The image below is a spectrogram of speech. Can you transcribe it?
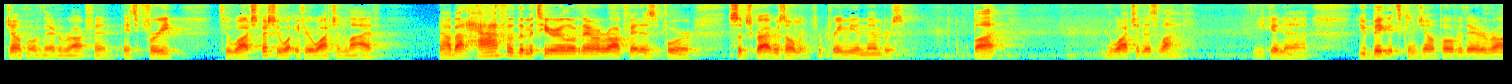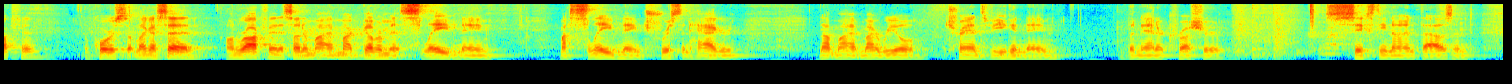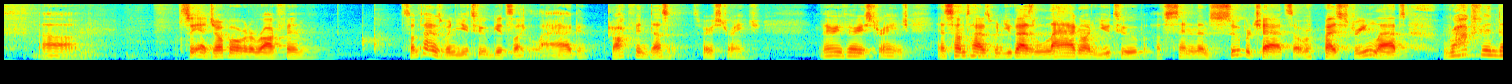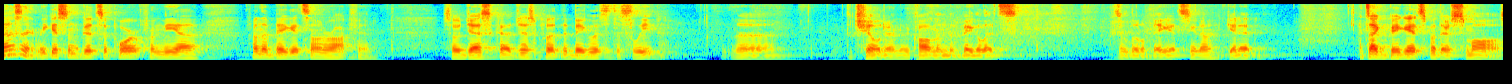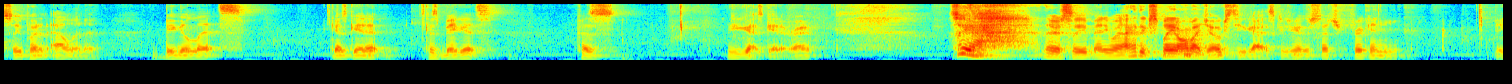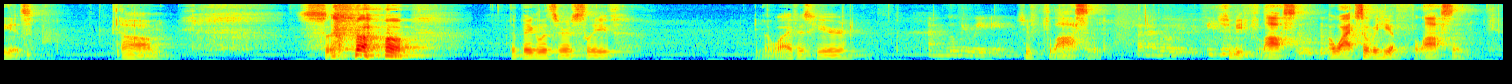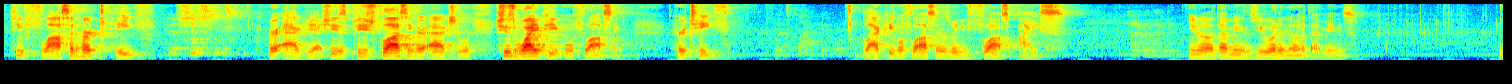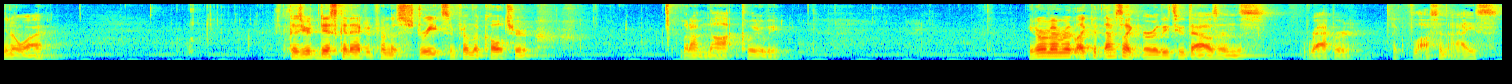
Jump over there to Rokfin. It's free to watch, especially if you're watching live. Now, about half of the material over there on Rokfin is for subscribers only, for premium members. But you're watching this live, you can, uh, you bigots can jump over there to Rokfin. Of course, like I said, on Rokfin, it's under my, my government slave name, my slave name, Tristan Haggard, not my, my real trans vegan name, Banana Crusher 69,000. Um, so yeah, jump over to Rokfin. Sometimes when YouTube gets like lag, Rokfin doesn't. It's very strange. Very, very strange. And sometimes when you guys lag on YouTube of sending them super chats over my Streamlabs, Rokfin doesn't. We get some good support from the uh, from the bigots on Rokfin. So Jessica just put the biglets to sleep. The the children, we call them the biglets. These are little bigots, you know, get it? It's like bigots, but they're small, so you put an L in it. Biglets. You guys get it? Because bigots. Because you guys get it, right? So yeah, they're asleep. Anyway, I had to explain all my jokes to you guys because you guys are such freaking bigots. Um, so the biglets are asleep. The wife is here. I'm booby weaving. She's flossing. She be flossing. My wife's over here flossing. She flossing her teeth. Her act, yeah, she's she's flossing her actual. She's white people flossing her teeth. What's black people? Black people flossing is when you floss ice. You know what that means? You wouldn't know what that means. You know why? Because you're disconnected from the streets and from the culture. But I'm not, clearly. You don't remember, like, that was like early 2000s rapper, like flossing ice.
